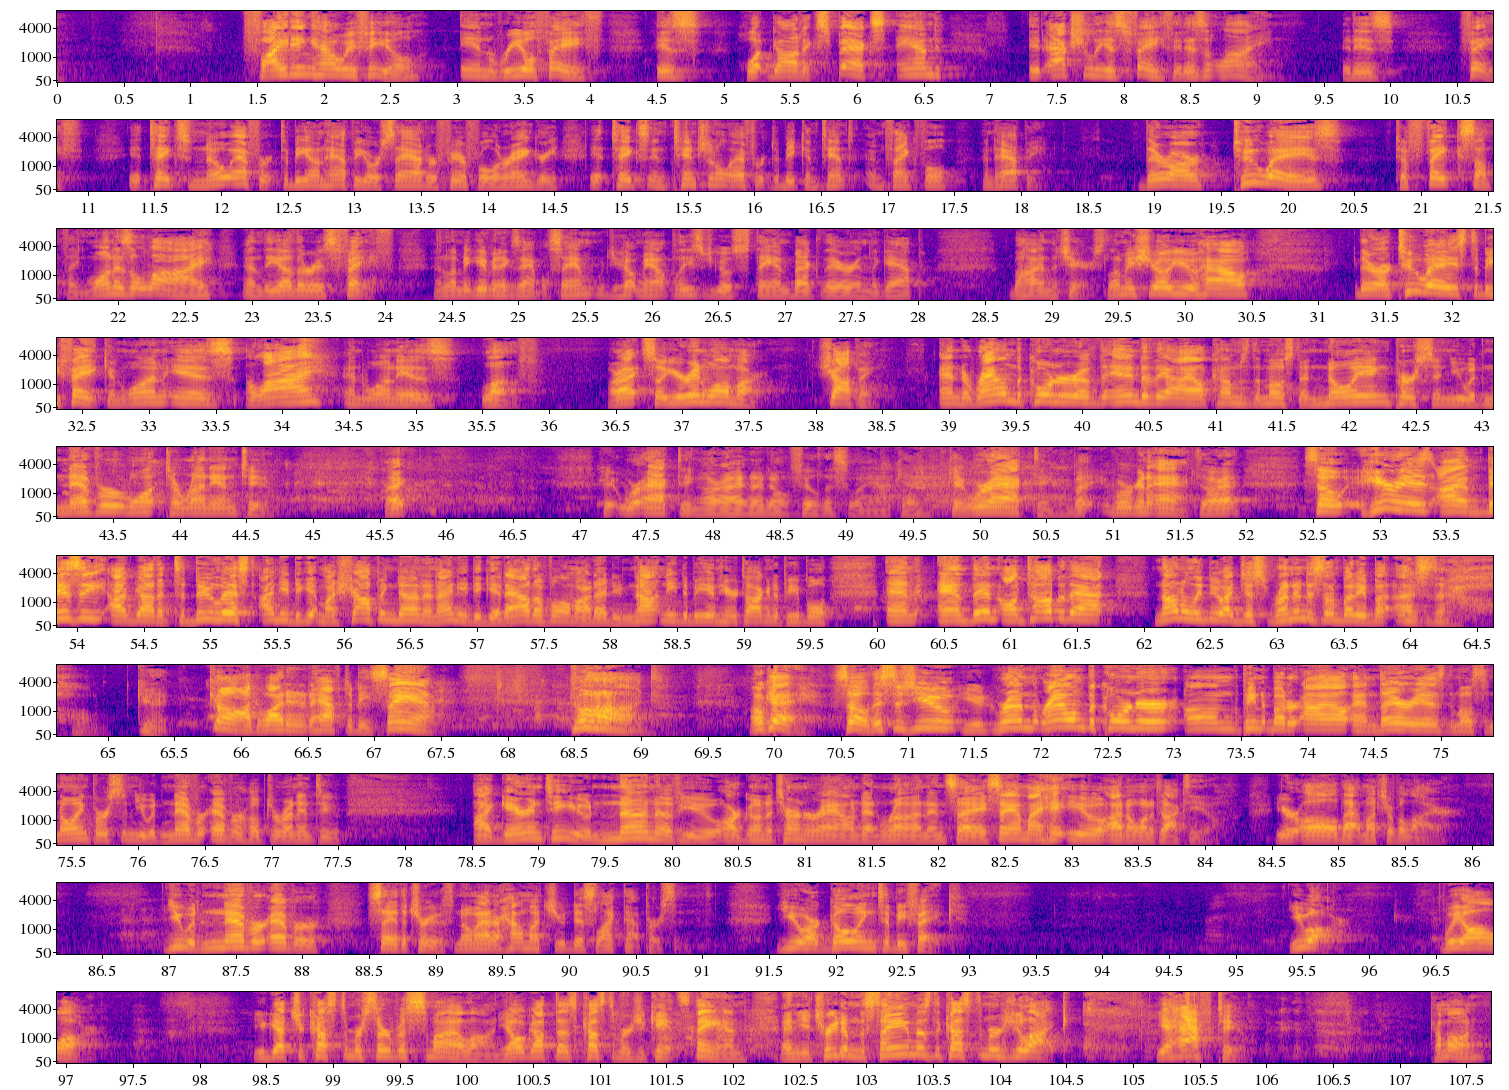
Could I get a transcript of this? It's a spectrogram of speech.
Fighting how we feel in real faith is what God expects, and it actually is faith. It isn't lying, it is faith. It takes no effort to be unhappy or sad or fearful or angry. It takes intentional effort to be content and thankful and happy. There are two ways to fake something one is a lie, and the other is faith. And let me give you an example. Sam, would you help me out, please? Would you go stand back there in the gap behind the chairs? Let me show you how there are two ways to be fake, and one is a lie, and one is love. All right, so you're in Walmart shopping, and around the corner of the end of the aisle comes the most annoying person you would never want to run into. Right? We're acting, all right? I don't feel this way, okay? Okay, we're acting, but we're going to act, all right? So here is I am busy. I've got a to do list. I need to get my shopping done and I need to get out of Walmart. I do not need to be in here talking to people. And, and then on top of that, not only do I just run into somebody, but I say, oh, good God, why did it have to be Sam? God. Okay, so this is you. You run around the corner on the peanut butter aisle, and there is the most annoying person you would never, ever hope to run into. I guarantee you, none of you are going to turn around and run and say, Sam, I hate you. I don't want to talk to you. You're all that much of a liar. You would never, ever say the truth, no matter how much you dislike that person. You are going to be fake. You are. We all are. You got your customer service smile on. Y'all got those customers you can't stand, and you treat them the same as the customers you like. You have to. Come on.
